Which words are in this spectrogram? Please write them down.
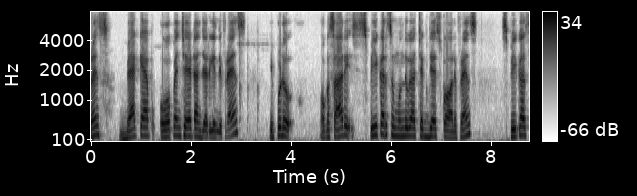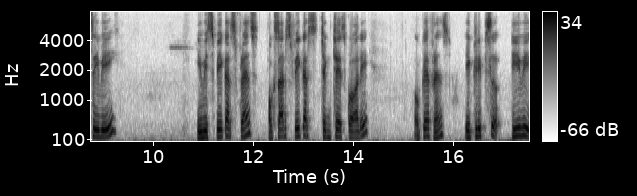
friends back app open చేయటం జరిగింది ఫ్రెండ్స్. ఇప్పుడు ఒకసారి స్పీకర్స్ ముందుగా చెక్ చేసుకోవాలి ఫ్రెండ్స్. స్పీకర్స్ ఇవి ఇవి స్పీకర్స్ ఫ్రెండ్స్. ఒకసారి స్పీకర్స్ చెక్ చేసుకోవాలి. Okay friends. ఈ క్లిప్స్ టీవీ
